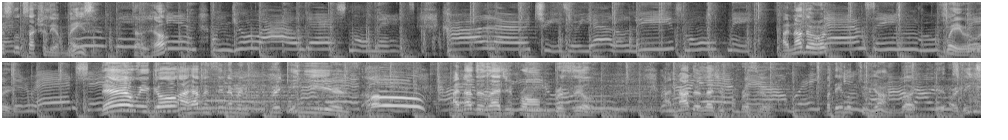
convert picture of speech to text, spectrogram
This looks actually amazing. The hell? In on your wildest moments. Colored trees, your yellow leaves move me. Another. Ro- Dancing roofs, Wait, wait, wait. painted red shades There we go. I haven't seen them in freaking years. Oh, another legend from Brazil. Another legend from Brazil. But they look too young. But are these?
